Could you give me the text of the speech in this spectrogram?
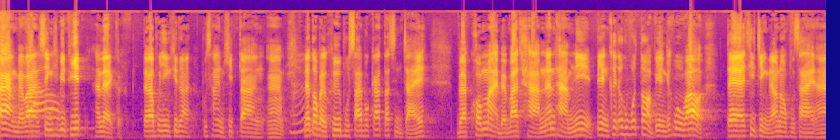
ข้างแบบว่าเจ้าสิ่งที่ผิดผิดหั่นแหละก็แต่ว่าผู้หญิงคิดว่าผู้ชายมันคิดต่างอ่าและต่อไปก็คือผู้ชายบ่กล้าตัดสินใจแบบความหมายแบบว่าถามนั่นถามนี่เปลี่ยนคือเอากูบ่ตอบเปลี่ยนก็คือเว้า แต่ที่จริงแล้วน้องผู้ชายอ่า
